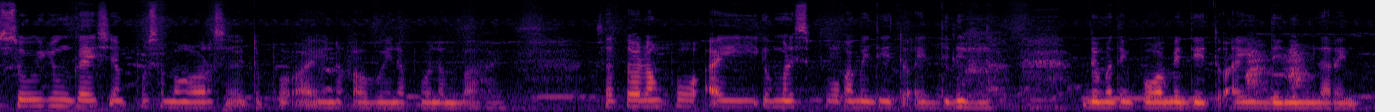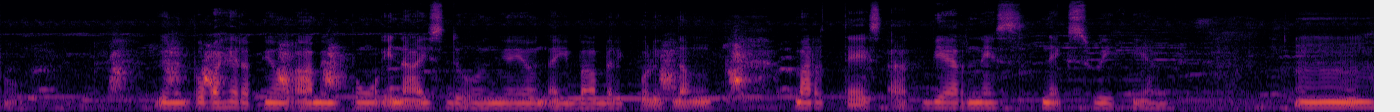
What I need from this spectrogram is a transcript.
So yung guys, yan po sa mga oras na ito po ay nakauwi na po ng bahay. Sa to lang po ay umalis po kami dito ay dilim na. Dumating po kami dito ay dilim na rin po. Ganun po kahirap yung amin pong inayos doon. Ngayon ay babalik po ulit ng Martes at Biyernes next week yan. Mm,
